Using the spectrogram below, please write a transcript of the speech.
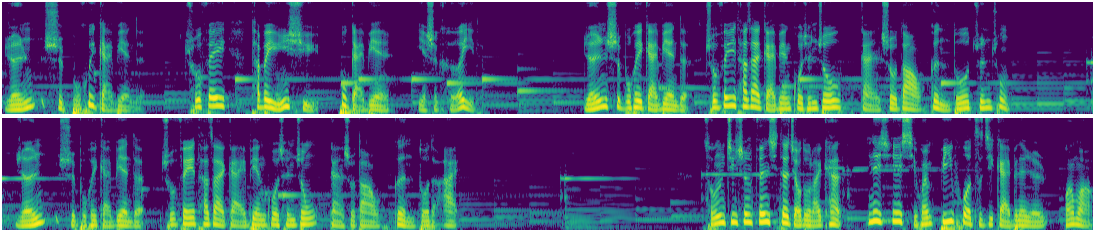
人是不会改变的，除非他被允许不改变也是可以的。人是不会改变的，除非他在改变过程中感受到更多尊重。人是不会改变的，除非他在改变过程中感受到更多的爱。从精神分析的角度来看，那些喜欢逼迫自己改变的人，往往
